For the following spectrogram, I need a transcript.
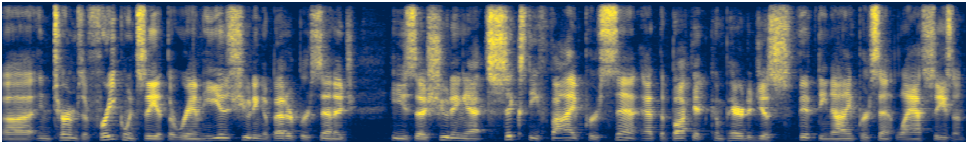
uh, in terms of frequency at the rim, he is shooting a better percentage. He's uh, shooting at 65% at the bucket compared to just 59% last season.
